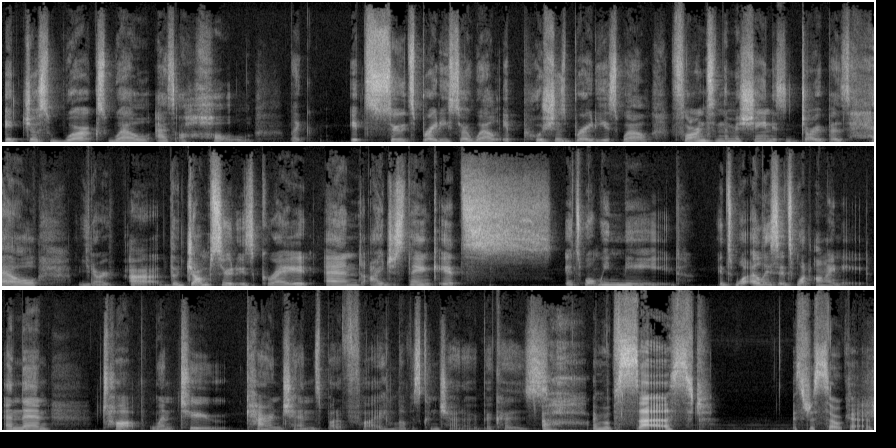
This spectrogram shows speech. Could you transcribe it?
it just works well as a whole. Like it suits Brady so well. It pushes Brady as well. Florence and the Machine is dope as hell. You know, uh, the jumpsuit is great, and I just think it's it's what we need. It's what at least it's what I need. And then top went to Karen Chen's Butterfly Lovers Concerto because I'm obsessed. It's just so good.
